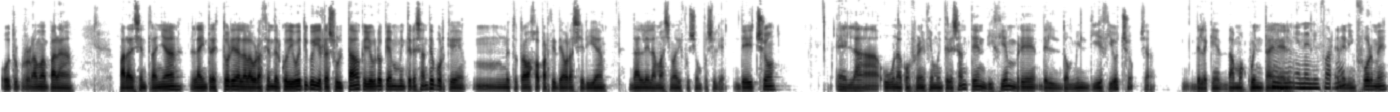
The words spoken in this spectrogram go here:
otro programa para, para desentrañar la intrahistoria de la elaboración del código ético y el resultado, que yo creo que es muy interesante porque mm, nuestro trabajo a partir de ahora sería darle la máxima difusión posible. De hecho, la, hubo una conferencia muy interesante en diciembre del 2018, o sea, de la que damos cuenta en, el, informe. en el informe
